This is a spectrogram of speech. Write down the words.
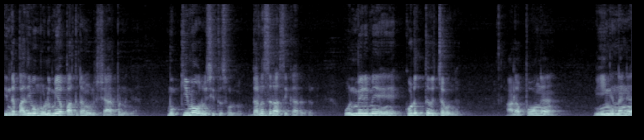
இந்த பதிவை முழுமையாக பார்த்துட்டு அவங்களுக்கு ஷேர் பண்ணுங்கள் முக்கியமாக ஒரு விஷயத்த சொல்லணும். தனுசு ராசிக்காரர்கள் உண்மையிலுமே கொடுத்து வச்சவங்க. ஆனால் போங்க. நீங்கள் என்னங்க?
